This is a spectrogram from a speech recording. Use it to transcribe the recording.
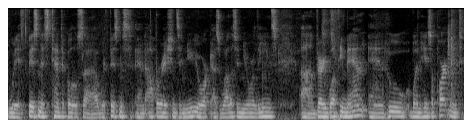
with business tentacles, uh, with business and operations in New York as well as in New Orleans. Um, very wealthy man, and who, when his apartment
